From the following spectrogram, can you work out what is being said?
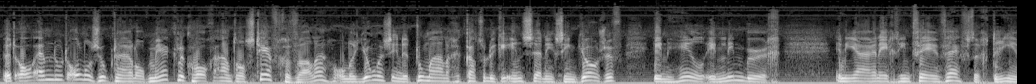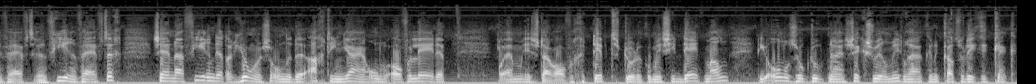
Het OM doet onderzoek naar een opmerkelijk hoog aantal sterfgevallen onder jongens in de toenmalige katholieke instelling Sint-Jozef in Heel in Limburg. In de jaren 1952, 53 en 54 zijn daar 34 jongens onder de 18 jaar overleden. Het OM is daarover getipt door de commissie Deetman die onderzoek doet naar seksueel misbruik in de katholieke kerk.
